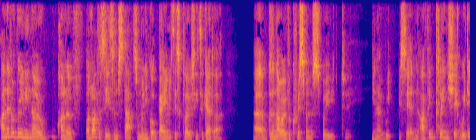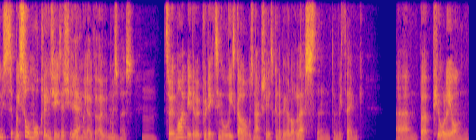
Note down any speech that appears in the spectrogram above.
I never really know. Kind of. I'd like to see some stats on when you've got games this closely together, because um, I know over Christmas we you know, we, we see it. And I think clean sheet. We do. We saw more clean sheets this year, yeah. didn't we, over over mm. Christmas? Mm. So it might be that we're predicting all these goals, and actually, it's going to be a lot less than than we think. Um, but purely on,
